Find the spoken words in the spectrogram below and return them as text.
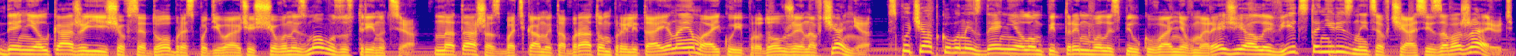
Деніел каже їй, що все добре, сподіваючись, що вони знову зустрінуться. Наташа з батьками та братом прилітає на Ямайку і продовжує навчання. Спочатку вони з Деніелом підтримували спілкування в мережі, але відстані різниця в часі заважають.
